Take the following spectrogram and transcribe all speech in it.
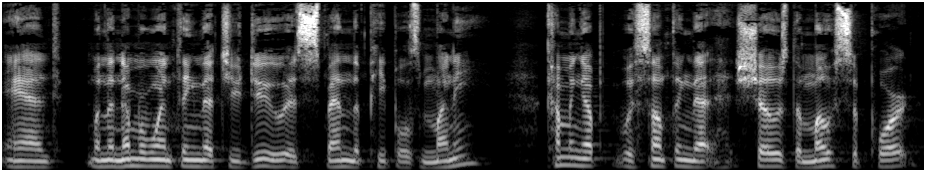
and when the number one thing that you do is spend the people's money, coming up with something that shows the most support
